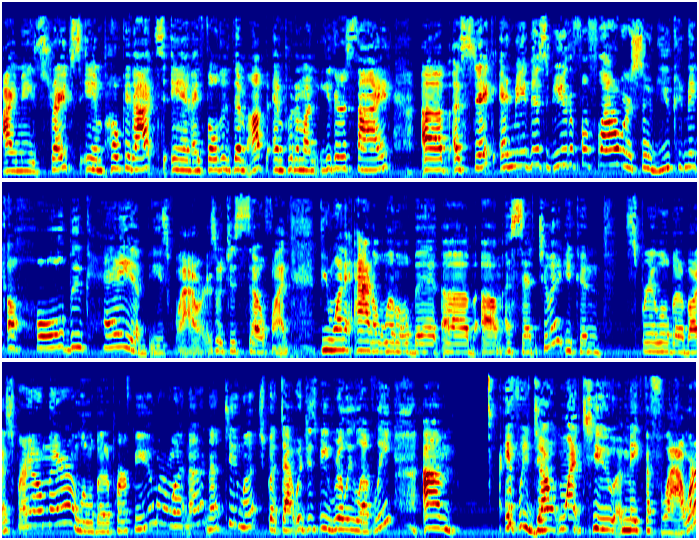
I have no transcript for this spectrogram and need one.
I made stripes and polka dots and I folded them up and put them on either side of a stick and made this beautiful flower. So you could make a whole bouquet of these flowers, which is so fun. If you want to add a little bit of um, a scent to it, you can spray a little bit of body spray on there, a little bit of perfume or whatnot, not too much, but that would just be really lovely. Um, if we don't want to make the flower,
